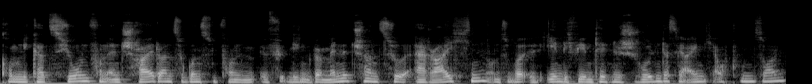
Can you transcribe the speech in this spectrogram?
Kommunikation von Entscheidern zugunsten von gegenüber Managern zu erreichen und so ähnlich wie im technischen Schulden das ja eigentlich auch tun sollen?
